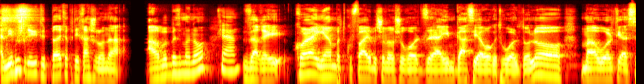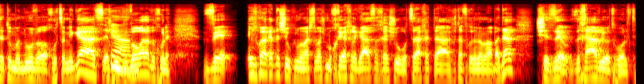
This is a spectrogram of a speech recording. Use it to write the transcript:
אני פשוט ראיתי את פרק הפתיחה של עונה 4 בזמנו, כן, והרי כל העניין בתקופה ההיא בשובר שורות זה האם גס יהרוג את וולט או לא, מה וולט יעשה to maneuver החוצה מגס, איך הוא כן. יגבור עליו וכולי. ויש כל הקטע שהוא ממש ממש מוכיח לגס אחרי שהוא רוצח את השותף הקודם למעבדה, שזהו, זה חייב להיות וולט.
